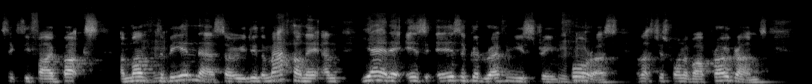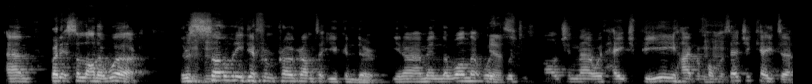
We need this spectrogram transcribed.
65 bucks a month mm-hmm. to be in there. So you do the math on it, and yeah, it is it is a good revenue stream mm-hmm. for us, and that's just one of our programs. Um, but it's a lot of work. There's mm-hmm. so many different programs that you can do. You know, I mean, the one that we're, yes. we're just launching now with HPE, High Performance mm-hmm. Educator,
